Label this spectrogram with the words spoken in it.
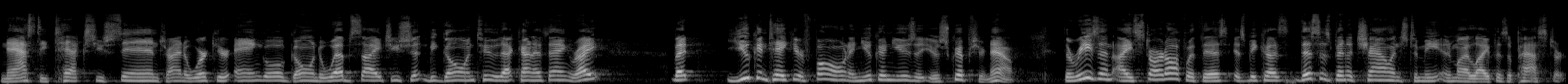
Nasty texts you send, trying to work your angle, going to websites you shouldn't be going to, that kind of thing, right? But you can take your phone and you can use it your scripture. Now, the reason I start off with this is because this has been a challenge to me in my life as a pastor.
